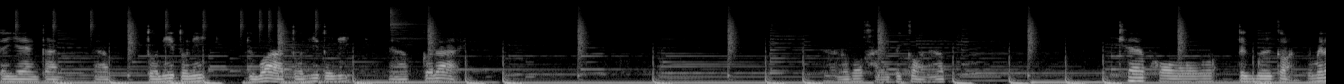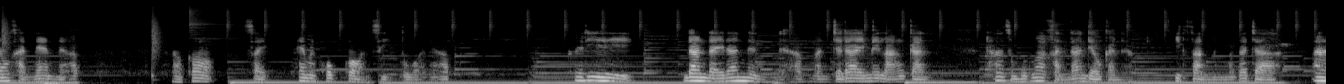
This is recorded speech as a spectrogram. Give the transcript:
ทะแยงกันนะครับ ตัวนี้ตัวนี้หรือว่าตัวนี้ตัวนี้นะครับก็ได้ แล้วก็ไขไปก่อนนะครับ แค่พอตึงมือก่อนยังไม่ต้องขันแน่นนะครับ แล้วก็ใส่ให้มันครบก่อน 4 ตัวนะครับ เพื่อที่ด้านใดด้านหนึ่งนะครับ มันจะได้ไม่ล้างกัน ถ้าสมมุติว่าขันด้านเดียวกันนะครับ อีกฝั่งหนึ่งมันก็จะอ้า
